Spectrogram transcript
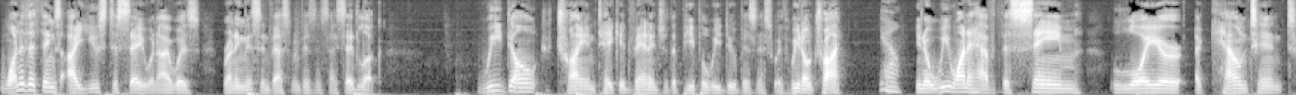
one of the things I used to say when I was running this investment business, I said, look, we don't try and take advantage of the people we do business with. We don't try. Yeah. You know, we want to have the same lawyer, accountant,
